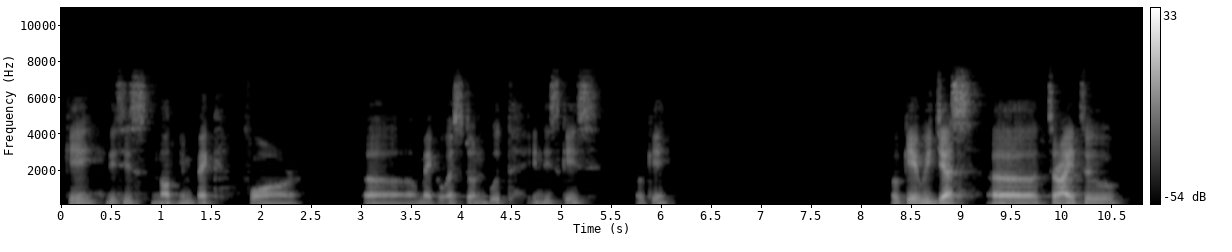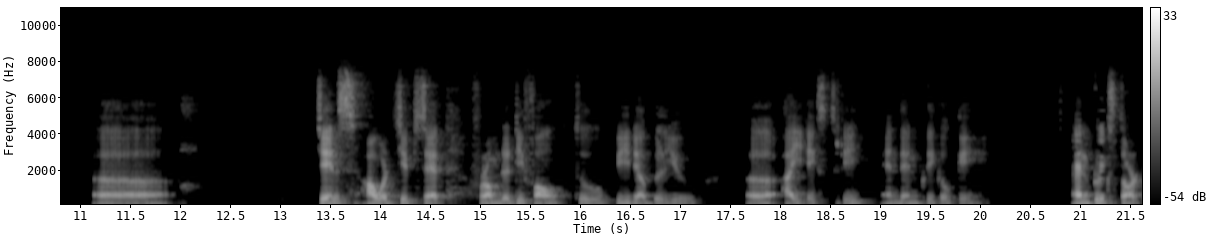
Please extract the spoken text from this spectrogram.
okay this is not impact for uh, macOS don't boot in this case. Okay. Okay we just uh, try to uh, change our chipset from the default to PW uh, IX3 and then click OK. And click start.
